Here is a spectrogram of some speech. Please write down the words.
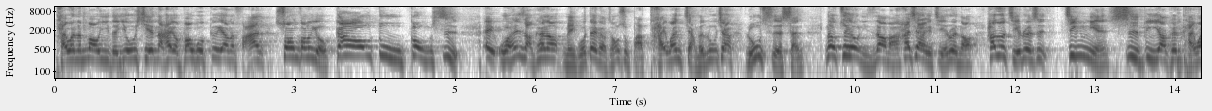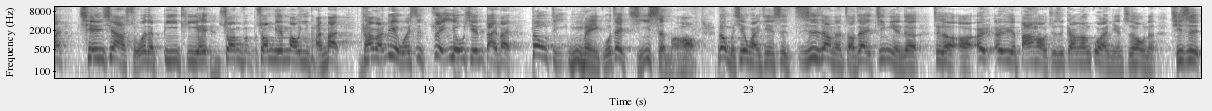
台湾的贸易的优先呐，还有包括各样的法案，双方有高度共识。哎，我很少看到美国代表总署把台湾讲的如像如此的神。那最后你知道吗？他下了一个结论哦，他说结论是今年势必要跟台湾签下所谓的 BTA 双双边贸易谈判，他把列为是最优先代办。到底美国在急什么哈？那我们先怀一件事，事实上呢，早在今年的这个呃二二月八号，就是刚刚过完年之后呢，其实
